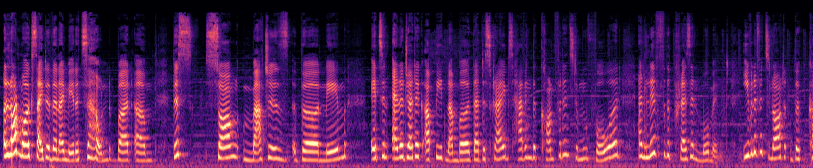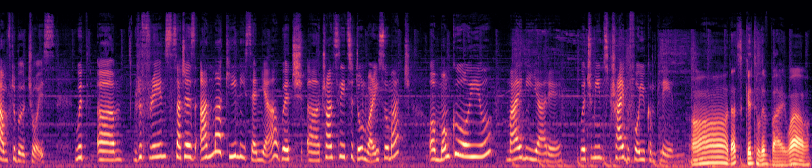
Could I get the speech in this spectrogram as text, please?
a lot more excited than I made it sound. But um, this song matches the name. It's an energetic, upbeat number that describes having the confidence to move forward and live for the present moment, even if it's not the comfortable choice. With um, refrains such as Anma ki ni senya, which uh, translates to Don't worry so much, or Monku oiu mai ni yare, which means try before you complain. Oh, that's good to live by. Wow.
